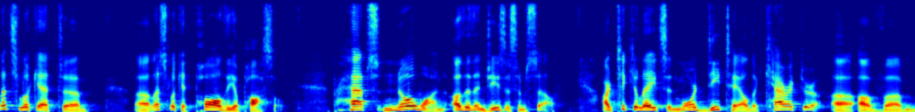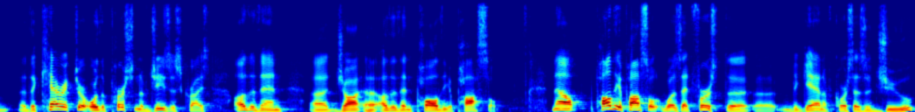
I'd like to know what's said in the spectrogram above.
Let's look at, uh, uh, let's look at Paul the Apostle. Perhaps no one other than Jesus himself articulates in more detail the character uh, of um, the character or the person of Jesus Christ other than, uh, John, uh, other than Paul the Apostle. Now, Paul the Apostle was at first, uh, uh, began of course as a Jew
